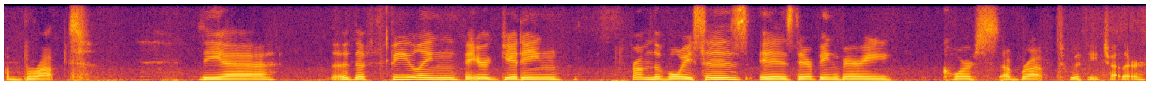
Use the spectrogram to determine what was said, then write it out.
abrupt the uh the, the feeling that you're getting from the voices is they're being very coarse abrupt with each other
